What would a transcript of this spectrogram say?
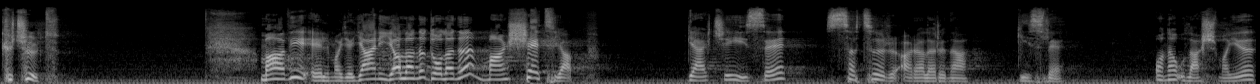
küçült. Mavi elmayı yani yalanı dolanı manşet yap. Gerçeği ise satır aralarına gizle. Ona ulaşmayı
